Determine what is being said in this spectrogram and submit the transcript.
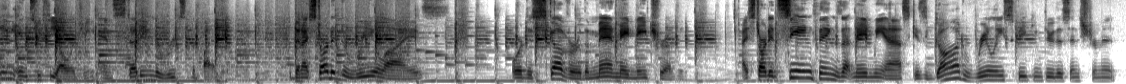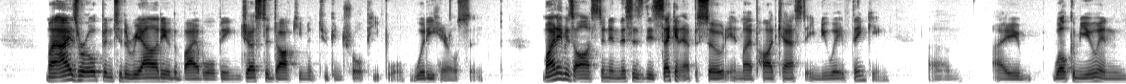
getting into theology and studying the roots of the Bible. But then I started to realize or discover the man made nature of it. I started seeing things that made me ask Is God really speaking through this instrument? My eyes were open to the reality of the Bible being just a document to control people. Woody Harrelson. My name is Austin, and this is the second episode in my podcast, A New Way of Thinking. Um, I welcome you and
